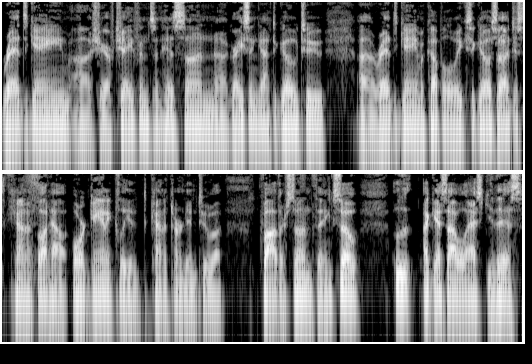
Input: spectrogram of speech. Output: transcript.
Reds game. Uh, Sheriff Chaffins and his son uh, Grayson got to go to uh, Reds game a couple of weeks ago. So I just kind of thought how organically it kind of turned into a father son thing. So I guess I will ask you this:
